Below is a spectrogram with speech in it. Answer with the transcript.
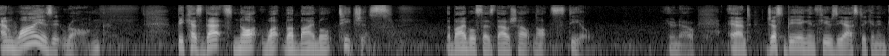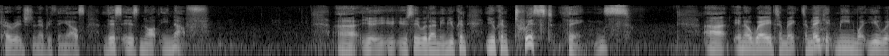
And why is it wrong? Because that's not what the Bible teaches. The Bible says, Thou shalt not steal. You know, and just being enthusiastic and encouraged and everything else, this is not enough. Uh, you, you, you, see what I mean? You can, you can twist things uh, in a way to make, to make it mean what you,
